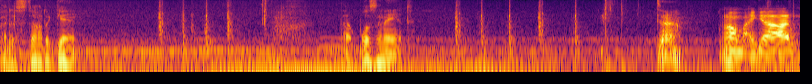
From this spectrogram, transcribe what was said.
Better start again. That wasn't it. Damn. Oh my god.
